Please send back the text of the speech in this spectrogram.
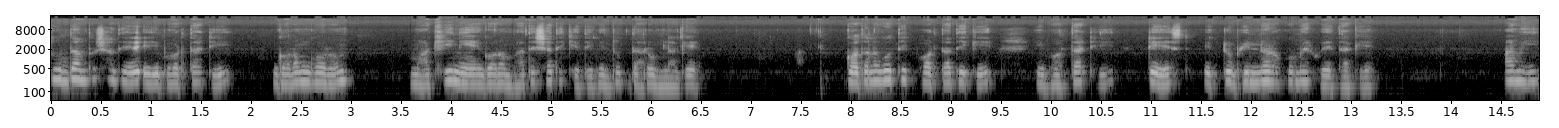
দুর্দান্ত স্বাদের এই ভর্তাটি গরম গরম মাখিয়ে নিয়ে গরম ভাতের সাথে খেতে কিন্তু দারুণ লাগে। গতানুগতিক ভর্তা থেকে এই ভর্তাটি টেস্ট একটু ভিন্ন রকমের হয়ে থাকে। আমি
